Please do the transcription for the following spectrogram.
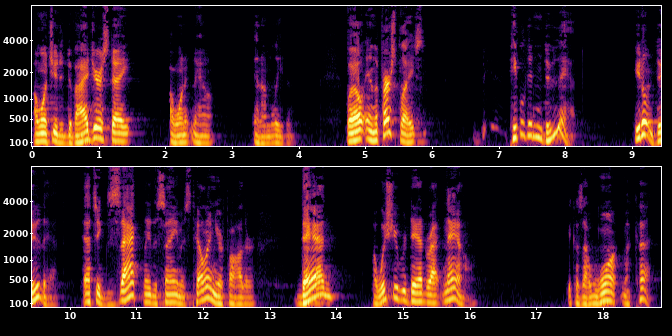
I want you to divide your estate. I want it now. And I'm leaving. Well, in the first place, people didn't do that. You don't do that. That's exactly the same as telling your father, Dad, I wish you were dead right now because I want my cut.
